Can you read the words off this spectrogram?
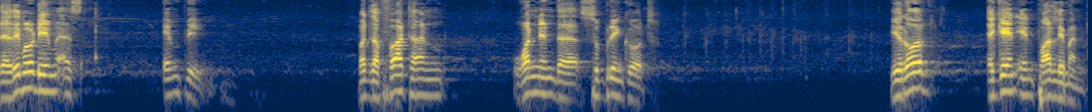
They removed him as MP, but the fought and won in the Supreme Court. He wrote again in Parliament.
